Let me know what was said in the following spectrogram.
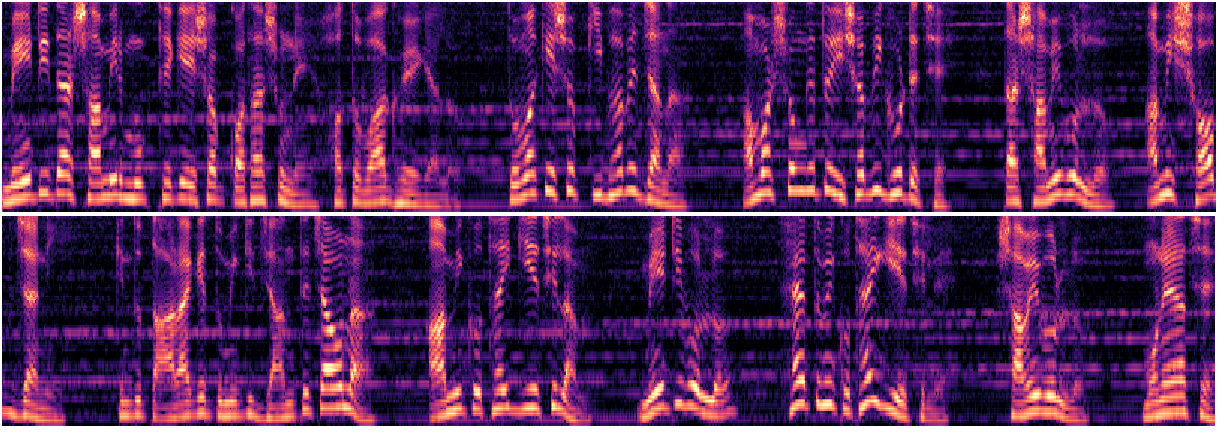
মেয়েটি তার স্বামীর মুখ থেকে এসব কথা শুনে হতবাক হয়ে গেল। তোমাকে এসব কীভাবে জানা? আমার সঙ্গে তো এসবই ঘটেছে। তার স্বামী বলল, আমি সব জানি, কিন্তু তার আগে তুমি কি জানতে চাও না? আমি কোথায় গিয়েছিলাম? মেয়েটি বলল হ্যাঁ তুমি কোথায় গিয়েছিলে? স্বামী বলল, মনে আছে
